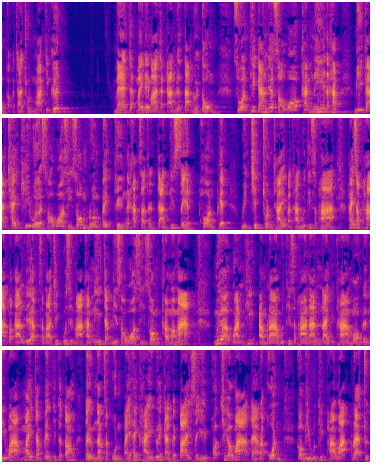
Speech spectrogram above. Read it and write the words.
งกับประชาชนมากยิ่งขึ้น แม้จะไม่ได้มาจากการเลือกตั้งโดยตรง ส่วนที่การเลือกสวครั้งนี้นะครับ มีการใช้ keyword สวสีส้มรวมไปถึงนะครับศาสตราจารย์พิเศษ พรเพชร วิชิตชนชัยประธานวุฒิสภา ให้สัมภาษณ์ว่าการเลือกสมาชิกวุฒิสภาครั้งนี้จะมีสวสีส้มเข้ามามาก เมื่อวันที่อำลาวุฒิสภานั้นนายพิธามองเรื่องนี้ว่าไม่จำเป็นที่จะต้องเติมนามสกุลไปให้ใครด้วยการไปป้ายสี เพราะเชื่อว่าแต่ละคนก็มีวุฒิภาวะและจุด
